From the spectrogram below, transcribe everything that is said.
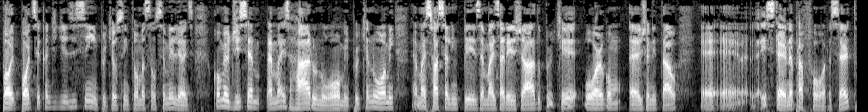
Pode, pode ser candidíase sim, porque os sintomas são semelhantes. Como eu disse, é, é mais raro no homem, porque no homem é mais fácil a limpeza, é mais arejado, porque o órgão é, genital é, é- é externo, é para fora, certo?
